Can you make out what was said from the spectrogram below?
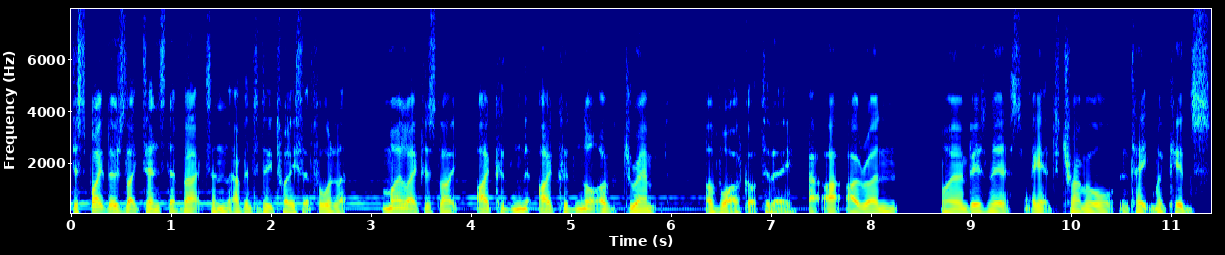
Despite those like 10 step backs and having to do 20 step forward, like, my life is like, I could, n- I could not have dreamt of what I've got today. I, I, I run my own business. I get to travel and take my kids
